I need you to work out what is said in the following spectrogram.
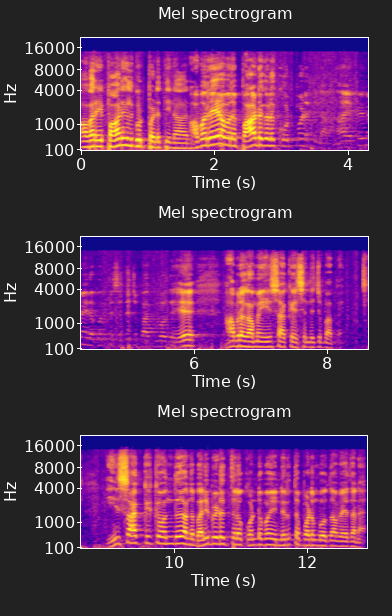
அவரை பாடுகளுக்கு உட்படுத்தினார். அவரே அவரை பாடுகளுக்கு உட்படுத்தினார். நான் எப்பயுமே இதை குறித்து சிந்திச்சு பார்க்கும்போது ஆபிரகாமை ஈசாக்கை சிந்திச்சு பார்ப்பேன். ஈசாக்குக்கு வந்து அந்த பலிபீடத்தில் கொண்டு போய் நிறுத்தப்படும் போது தான் வேதனை.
